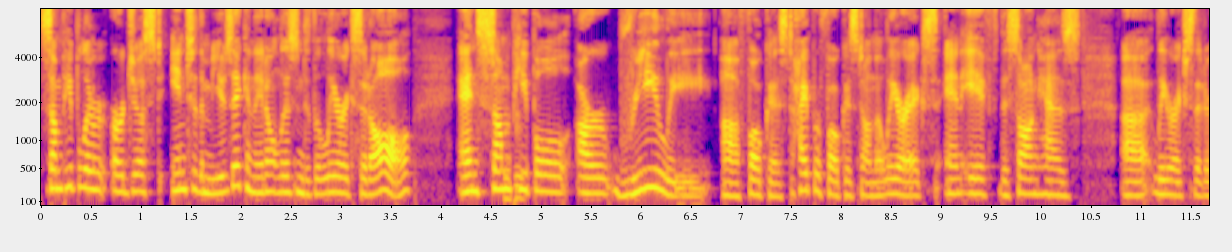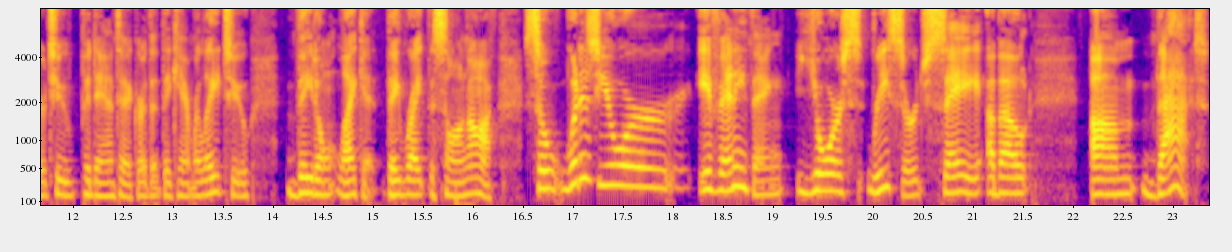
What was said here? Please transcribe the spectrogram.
some people are are just into the music and they don't listen to the lyrics at all. And some mm-hmm. people are really uh, focused, hyper focused on the lyrics. And if the song has uh, lyrics that are too pedantic or that they can't relate to, they don't like it. They write the song off. So, what does your, if anything, your research say about um, that.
